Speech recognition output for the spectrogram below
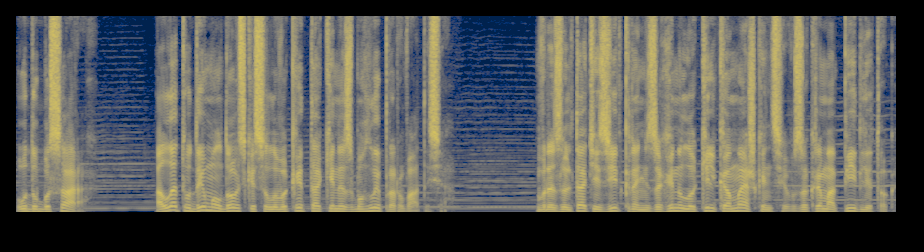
у Дубосарах, але туди молдовські силовики так і не змогли прорватися. В результаті зіткнень загинуло кілька мешканців, зокрема підліток,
